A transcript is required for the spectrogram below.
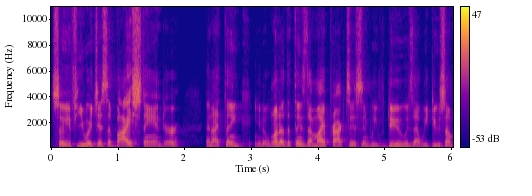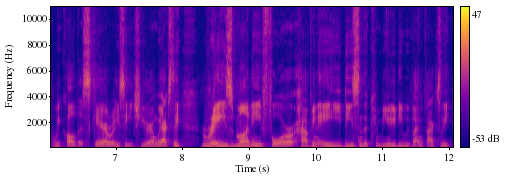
So if you were just a bystander, and I think, you know, one of the things that my practice and we do is that we do something we call the scare race each year. And we actually raise money for having AEDs in the community. We've actually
